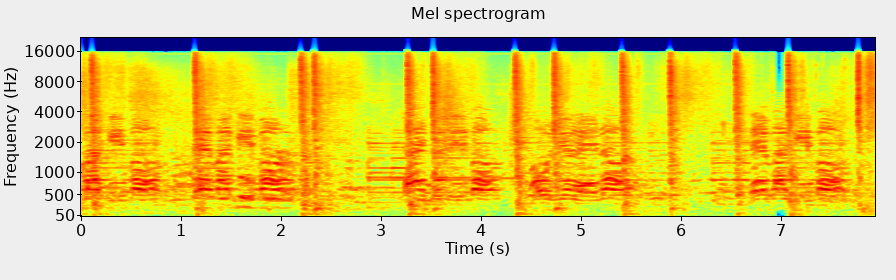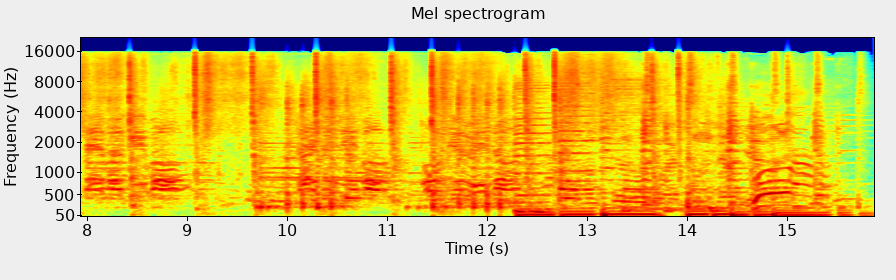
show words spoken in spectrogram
never give up, never give up.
